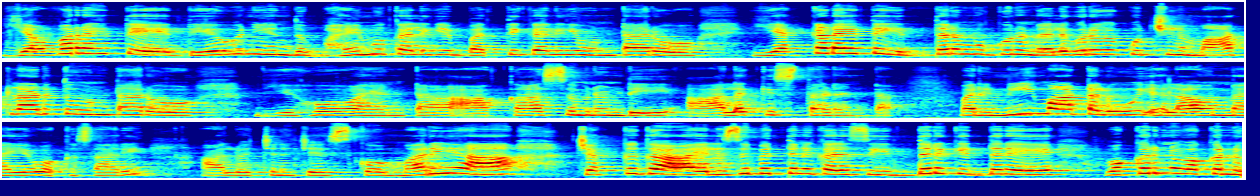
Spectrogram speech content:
ఎవరైతే దేవుని ఎందు భయము కలిగి భక్తి కలిగి ఉంటారో ఎక్కడైతే ఇద్దరు ముగ్గురు నలుగురుగా కూర్చుని మాట్లాడుతూ ఉంటారో యెహోవా అంట ఆకాశం నుండి ఆలకిస్తాడంట. మరి నీ మాటలు ఎలా ఉన్నాయో ఒకసారి ఆలోచన చేసుకో. మరియా చక్కగా ఎలిజబెత్ను కలిసి ఇద్దరికిద్దరే ఒకరిని ఒకరిని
